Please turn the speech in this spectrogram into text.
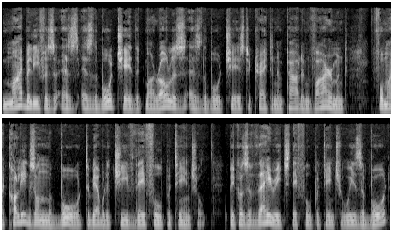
my belief is, as as the board chair that my role as as the board chair is to create an empowered environment for my colleagues on the board to be able to achieve their full potential. Because if they reach their full potential, we as a board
